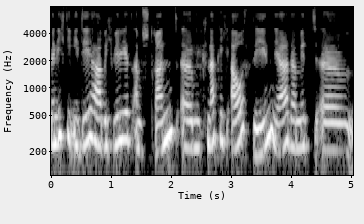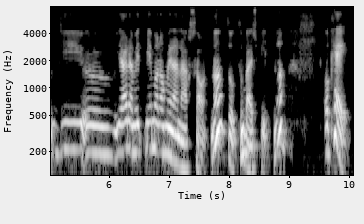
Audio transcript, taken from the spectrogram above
wenn ich die Idee habe, ich will jetzt am Strand ähm, knackig aussehen, ja, damit äh, die, äh, ja, damit mir immer noch Männer nachschauen, ne? So zum Beispiel. Ne? Okay,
